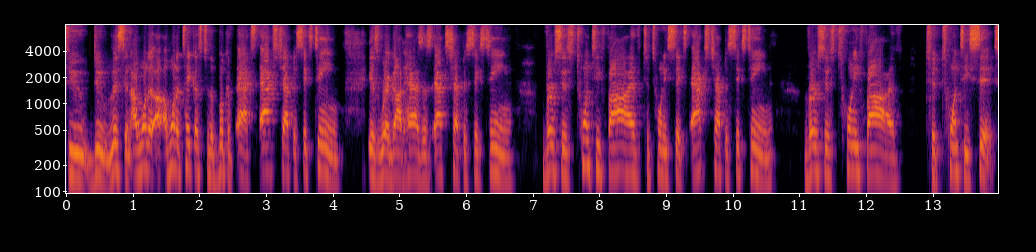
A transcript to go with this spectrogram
to do. Listen, I want to I want to take us to the book of Acts. Acts chapter 16 is where God has us. Acts chapter 16 verses 25 to 26. Acts chapter 16 verses 25 to 26.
